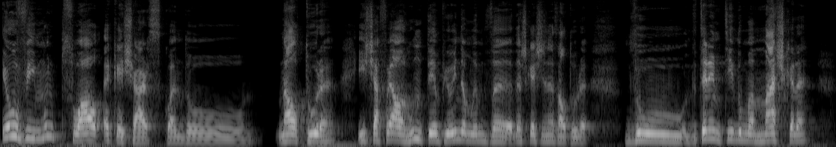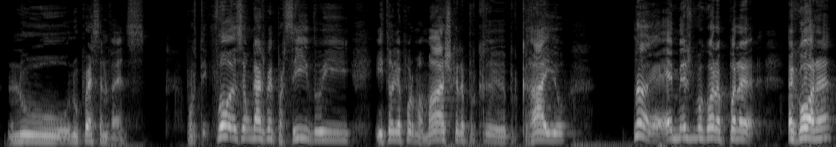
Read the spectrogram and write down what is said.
Eu vi muito pessoal a queixar-se quando, na altura, e já foi há algum tempo, e eu ainda me lembro das queixas nessa altura, do, de terem metido uma máscara no, no Preston Vance. Porque tipo, é um gajo bem parecido e, e estão-lhe a pôr uma máscara porque, porque raio. Não, é, é mesmo agora para. Agora,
